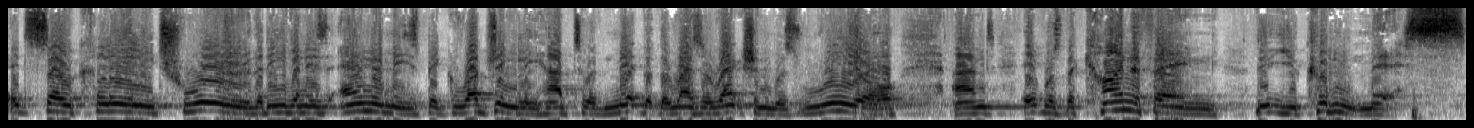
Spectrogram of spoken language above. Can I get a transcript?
It's so clearly true that even his enemies begrudgingly had to admit that the resurrection was real and it was the kind of thing that you couldn't miss.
